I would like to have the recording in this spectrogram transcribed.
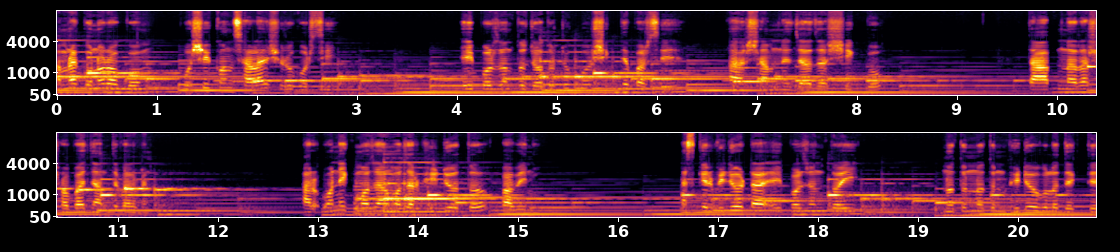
আমরা কোনো রকম প্রশিক্ষণ ছাড়াই শুরু করছি। এই পর্যন্ত যতটুকু শিখতে পারছি আর সামনে যা যা শিখব, তা আপনারা সবাই জানতে পারবেন। আর অনেক মজার মজার ভিডিও তো পাবেনই। আজকের ভিডিওটা এই পর্যন্তই। নতুন নতুন ভিডিওগুলো দেখতে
